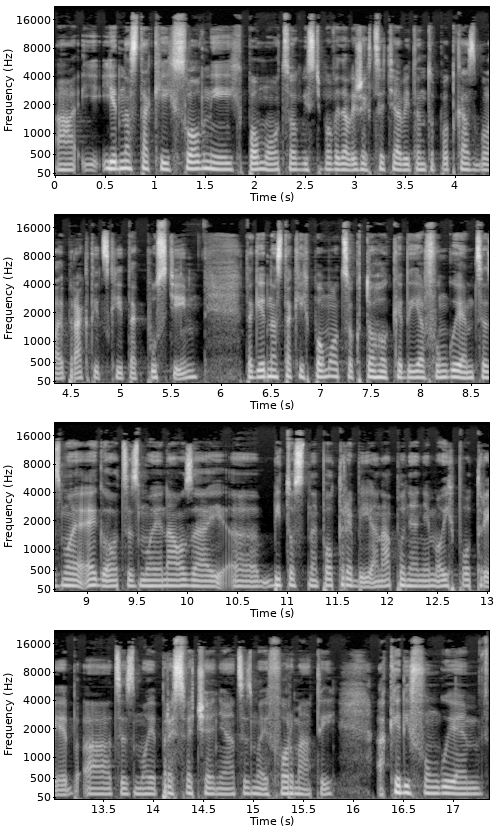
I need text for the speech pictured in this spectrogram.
A jedna z takých slovných pomôcok, vy ste povedali, že chcete, aby tento podcast bol aj praktický, tak pustím. Tak jedna z takých pomôcok toho, kedy ja fungujem cez moje ego, cez moje naozaj e, bytostné potreby a naplňanie mojich potrieb a cez moje presvedčenia, cez moje formáty a kedy fungujem v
